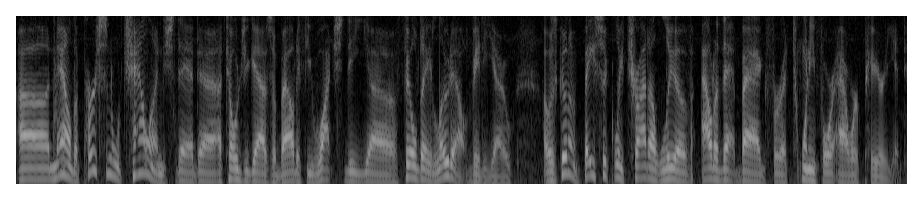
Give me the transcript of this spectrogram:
Uh, now, the personal challenge that uh, I told you guys about, if you watched the uh, field day loadout video, I was going to basically try to live out of that bag for a 24-hour period.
